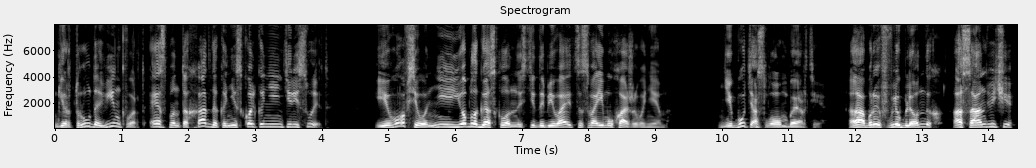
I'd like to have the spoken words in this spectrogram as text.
Гертруда Винквард Эсмонта Хаддока нисколько не интересует. И вовсе он не ее благосклонности добивается своим ухаживанием. Не будь ослом, Берти. А обрыв влюбленных? А сандвичи?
